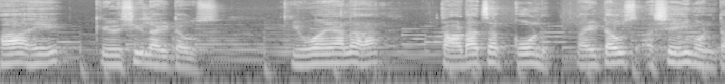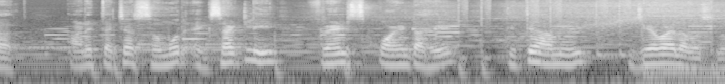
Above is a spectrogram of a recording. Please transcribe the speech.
हा आहे केळशी लाइट हाऊस किंवा याला ताडाचा कोंड लाइट हाऊस असेही म्हणतात. आणि त्याच्यासमोर एक्झॅक्टली फ्रेंड्स पॉईंट आहे. तिथे आम्ही जेवायला बसलो.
